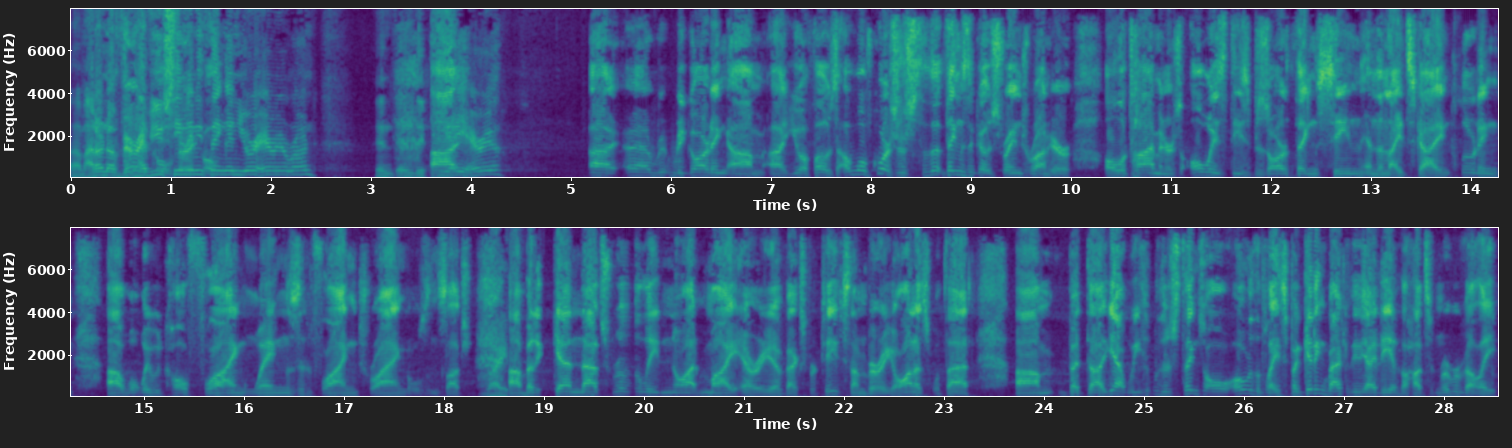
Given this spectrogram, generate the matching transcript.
Um, I don't know. If, have cool, you seen anything cool. in your area, Ron? In, in the PA uh, area? Uh, uh, re- regarding um, uh, UFOs. Uh, well, of course, there's th- things that go strange around here all the time, and there's always these bizarre things seen in the night sky, including uh, what we would call flying wings and flying triangles and such. Right. Uh, but again, that's really not my area of expertise. I'm very honest with that. Um, but uh, yeah, we there's things all over the place. But getting back to the idea of the Hudson River Valley,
